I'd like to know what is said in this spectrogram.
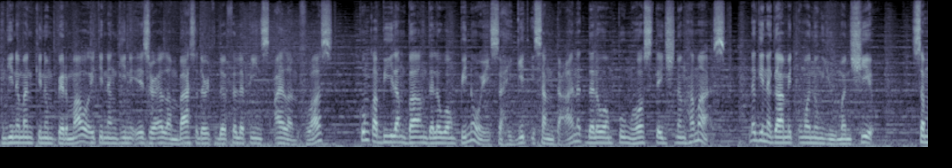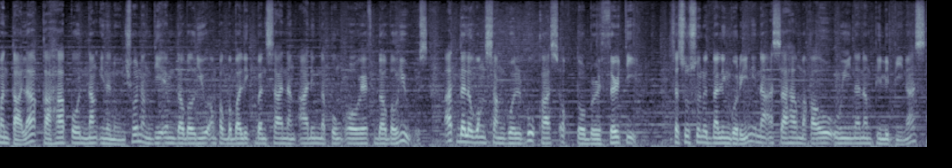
Hindi naman kinumpirma o itinanggi ni Israel Ambassador to the Philippines Island Plus kung kabilang ba ang dalawang Pinoy sa higit isang daan at dalawampung hostage ng Hamas na ginagamit umanong human shield. Samantala, kahapon nang inanunsyo ng DMW ang pagbabalik bansa ng 60 OFWs at dalawang sanggol bukas October 30. Sa susunod na linggo rin, inaasahang makauuwi na ng Pilipinas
